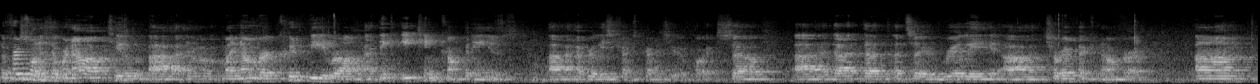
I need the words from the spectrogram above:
the first one is that we're now up to, uh, and my number could be wrong, I think 18 companies uh, have released transparency reports. So uh, that, that, that's a really uh, terrific number. Um,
